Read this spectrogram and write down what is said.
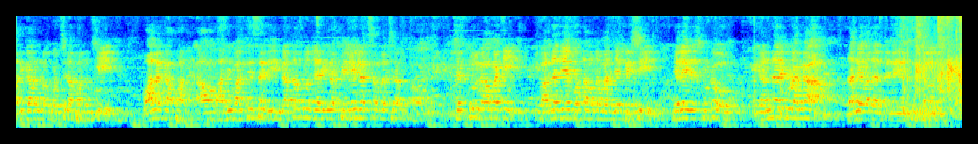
అధికారంలోకి వచ్చినప్పటి నుంచి వాళ్ళకి అది వర్తిస్తుంది గతంలో జరిగిన పెళ్ళిలకు సంబంధించిన చెక్కులు కాబట్టి ఇవి అందజేయబోతా ఉన్నామని చెప్పేసి తెలియజేసుకుంటూ మీ అందరికీ కూడా ధన్యవాదాలు తెలియజేసుకుంటూ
